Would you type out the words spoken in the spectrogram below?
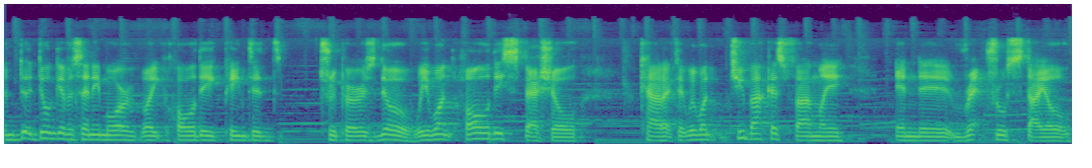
And don't give us any more like holiday painted troopers. No, we want holiday special character. We want Chewbacca's family in the retro style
